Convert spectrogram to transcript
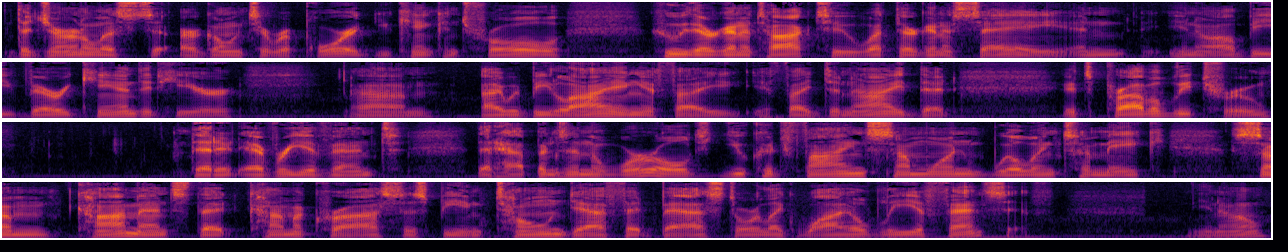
the journalists are going to report. You can't control who they're going to talk to, what they're going to say, and you know, I'll be very candid here. Um, I would be lying if I if I denied that it's probably true that at every event that happens in the world, you could find someone willing to make some comments that come across as being tone deaf at best or like wildly offensive. You know?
